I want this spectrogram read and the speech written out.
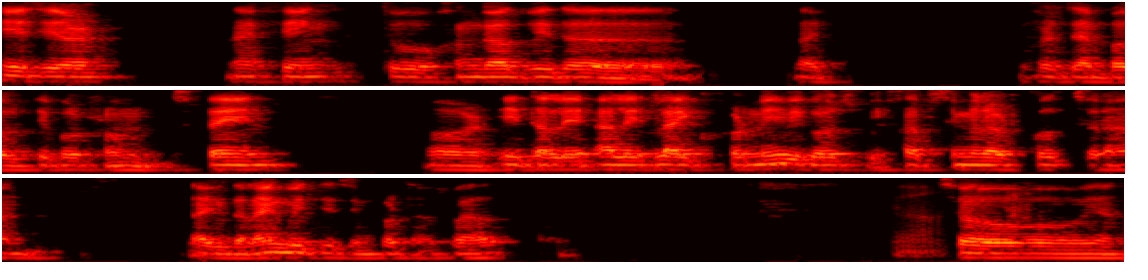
easier, I think, to hang out with, uh, like, for example, people from Spain or Italy. Like for me, because we have similar culture and like the language is important as well. Yeah. So yeah,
